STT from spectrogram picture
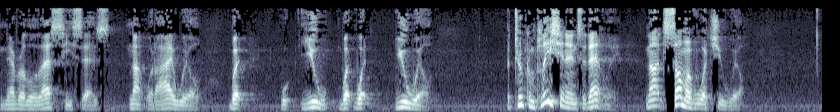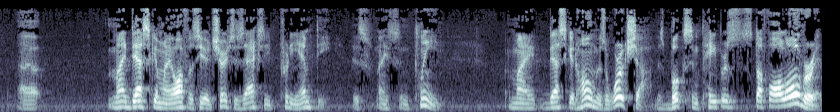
Nevertheless, he says, not what I will, but you what what you will. To completion, incidentally, not some of what you will. Uh, my desk in my office here at church is actually pretty empty is nice and clean. My desk at home is a workshop. There's books and papers, stuff all over it.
